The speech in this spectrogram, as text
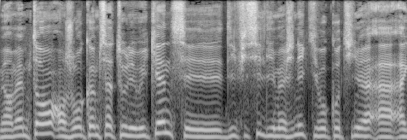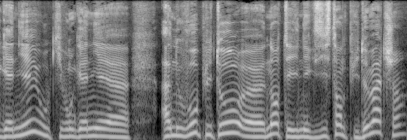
Mais en même temps, en jouant comme ça tous les week-ends, c'est difficile d'imaginer qu'ils vont continuer à, à gagner ou qu'ils vont gagner euh, à nouveau. Plutôt, euh, Nantes est inexistant depuis deux matchs hein,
